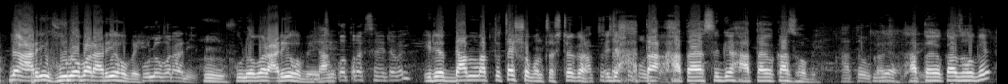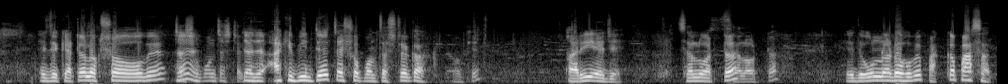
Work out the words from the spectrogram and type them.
আপনার আরি ফুল ওভার আরি হবে। ফুল ওভার আড়ি? হুম ফুল ওভার আরি হবে দাম কত রাখছেন এটা ভাই? এটার দাম মাত্র চারশো পঞ্চাশ টাকা। মাত্র এই যে হাতা হাতা আছে গিয়ে হাতায় কাজ হবে। হাতেও কাজ হাতায় কাজ হবে। এই যে ক্যাটালগ সহ হবে হ্যাঁ? চারশো পঞ্চাশ টাকা। এই যে আখি প্রিন্টে চারশো পঞ্চাশ টাকা। ওকে আরি এই যে সালোয়ারটা। স্যালাডটা এই যে ওন্নাটা হবে পাক্কা পাঁচ হাত।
